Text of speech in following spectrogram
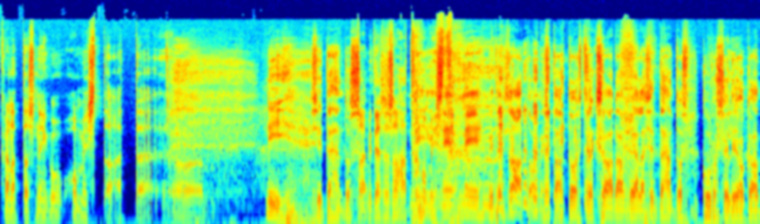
kannattaisi niin kuin omistaa. Että, öö, niin, sitähän tuossa... Tai miten sä saat niin, omistaa. Niin, niin, miten saat omistaa. Toistaiseksi saadaan vielä sitähän tuossa kurssilla, joka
